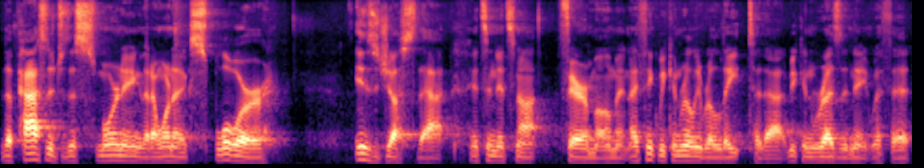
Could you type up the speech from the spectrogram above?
the passage this morning that I want to explore is just that. It's an it's not fair moment. And I think we can really relate to that. We can resonate with it.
